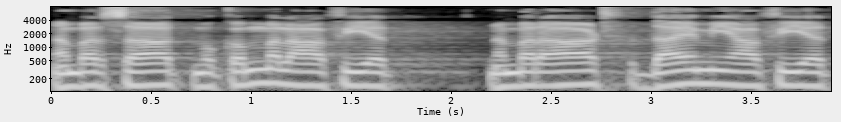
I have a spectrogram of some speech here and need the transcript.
نمبر سات، مکمل عافیت۔ نمبر آٹھ، دائمی عافیت۔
